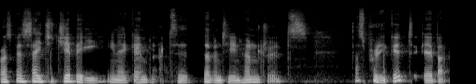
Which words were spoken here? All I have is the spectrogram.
was going to say to Jibby, you know, going back to 1700s, that's pretty good to go back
